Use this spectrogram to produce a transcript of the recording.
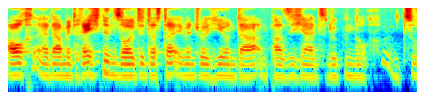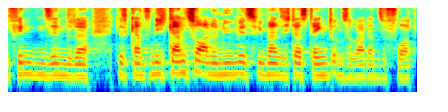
auch äh, damit rechnen sollte, dass da eventuell hier und da ein paar Sicherheitslücken noch zu finden sind oder das Ganze nicht ganz so anonym ist, wie man sich das denkt und so weiter und so fort.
